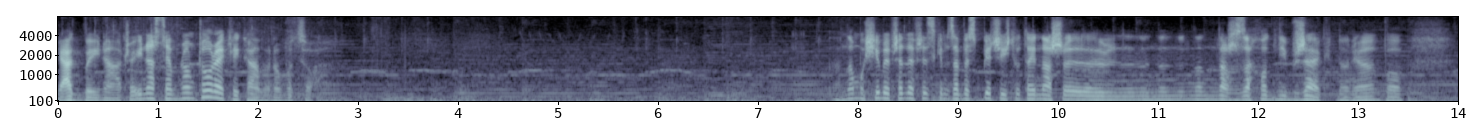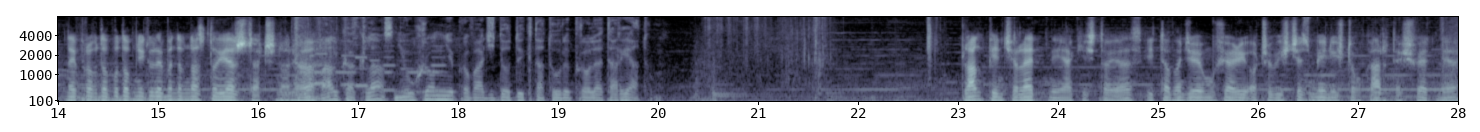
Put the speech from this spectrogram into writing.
Jakby inaczej. I następną turę klikamy, no bo co? No musimy przede wszystkim zabezpieczyć tutaj nasz, y, nasz zachodni brzeg, no nie? Bo najprawdopodobniej tutaj będą nas dojeżdżać, no nie? Walka klas nieuchronnie prowadzi do dyktatury proletariatu. Plan pięcioletni jakiś to jest i to będziemy musieli oczywiście zmienić tą kartę, świetnie.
